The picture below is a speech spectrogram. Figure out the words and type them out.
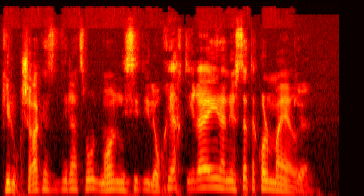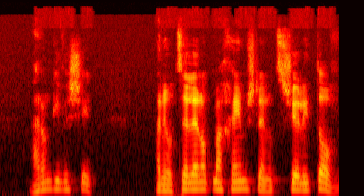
כאילו כשרק עשיתי לעצמאות מאוד ניסיתי להוכיח תראה הנה אני עושה את הכל מהר כן. I don't give a shit. אני רוצה ליהנות מהחיים שלי, אני רוצה שיהיה לי טוב.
